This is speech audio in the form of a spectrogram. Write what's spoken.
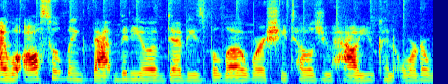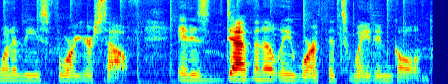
I will also link that video of Debbie's below where she tells you how you can order one of these for yourself. It is definitely worth its weight in gold.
